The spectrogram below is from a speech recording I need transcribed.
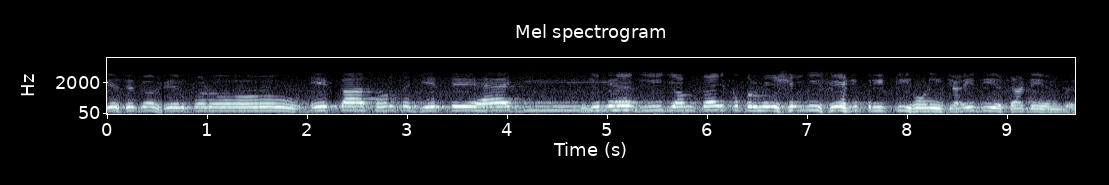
ਇਸੇ ਤਰ੍ਹਾਂ ਫੇਰ ਪੜੋ ਏਕਾ ਸੁਰਤ ਜੇਤੇ ਹੈ ਜੀ। ਜਿਵੇਂ ਜੀ ਜਨਤਾ ਇੱਕ ਪਰਮੇਸ਼ਰ ਦੀ ਸ੍ਰੇਸ਼ਟ ਪ੍ਰੀਤੀ ਹੋਣੀ ਚਾਹੀਦੀ ਹੈ ਸਾਡੇ ਅੰਦਰ।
